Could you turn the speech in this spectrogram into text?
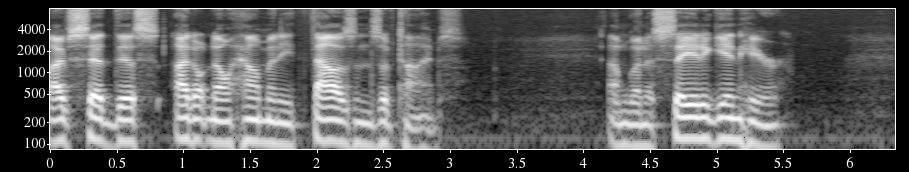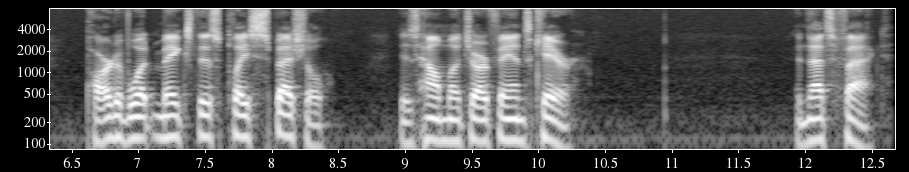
I've said this I don't know how many thousands of times. I'm going to say it again here. Part of what makes this place special is how much our fans care. And that's a fact.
